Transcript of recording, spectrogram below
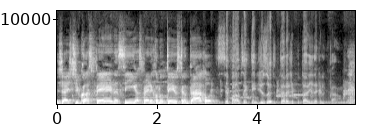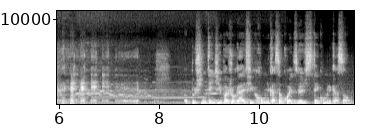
Já estico as pernas, assim, as pernas quando tem, os tentáculos. Se eu falar pra você que tem 18 teras de putaria daquele carro. eu puxo o Nintendinho pra jogar e fico em comunicação com eles, vejo se tem comunicação.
